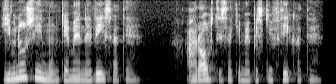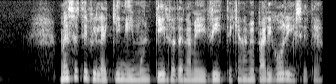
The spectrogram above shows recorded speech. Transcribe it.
Γυμνός ήμουν και με ενεδίσατε. Αρρώστησα και με επισκεφθήκατε. Μέσα στη φυλακή ήμουν και ήρθατε να με ειδείτε και να με παρηγορήσετε.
